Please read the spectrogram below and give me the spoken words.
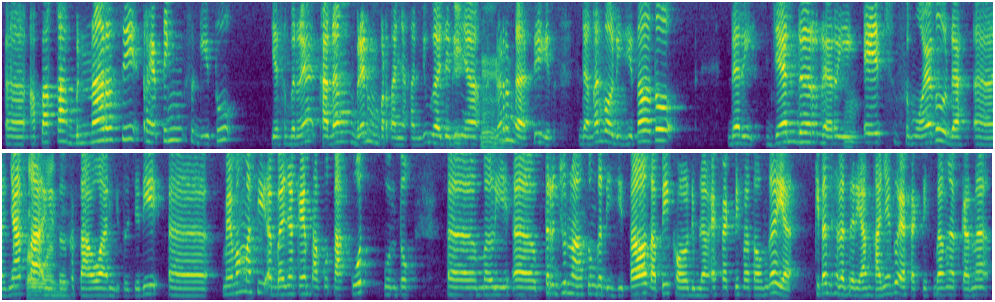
eh, apakah benar sih rating segitu? Ya sebenarnya kadang brand mempertanyakan juga jadinya Oke. bener nggak sih gitu. Sedangkan kalau digital tuh dari gender, dari age semuanya tuh udah eh, nyata Ketahuan gitu, ya. ketahuan gitu. Jadi eh, memang masih banyak yang takut-takut untuk eh, meli- eh, terjun langsung ke digital, tapi kalau dibilang efektif atau enggak ya kita bisa lihat dari angkanya itu efektif banget karena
